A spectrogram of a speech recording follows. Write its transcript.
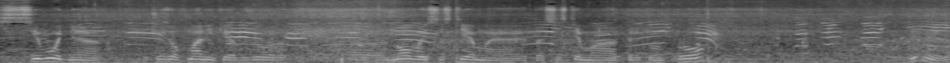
Сегодня хочу сделать маленький обзор э, новой системы. Это система Triton Pro. Видно, да?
